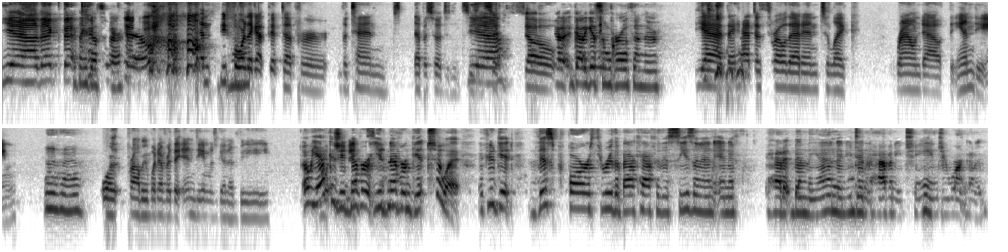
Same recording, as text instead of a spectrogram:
Yeah, that, that I think that's fair. Too. and before yeah. they got picked up for the 10 episodes in season yeah. six. So, got to get some growth in there yeah, they had to throw that in to like round out the ending, mm-hmm. or probably whatever the ending was going to be. Oh yeah, because you'd never you'd never get to it if you get this far through the back half of this season, and, and if had it been the end and you didn't have any change, you weren't going to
